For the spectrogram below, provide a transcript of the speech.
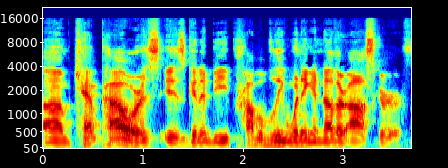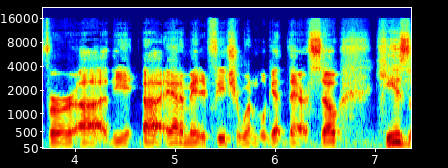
Um, Kemp Powers is going to be probably winning another Oscar for uh, the uh, animated feature when we'll get there. So he's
